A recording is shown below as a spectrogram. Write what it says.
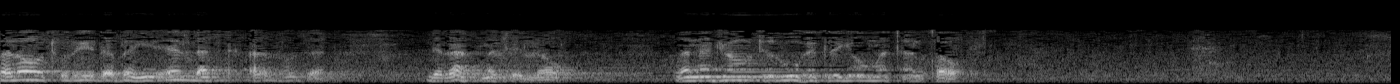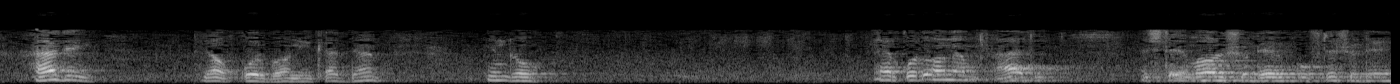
ولا ترید بهی الا التعرض لرحمت الله. و نجات روحك یوم تلقا هدی یا قربانی کردن این رو در قرآن هم حد استعمال شده گفته شده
